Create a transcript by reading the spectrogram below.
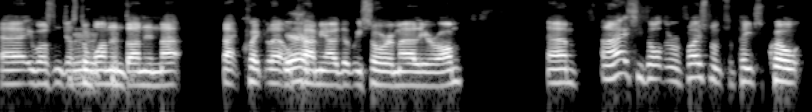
Uh, he wasn't just a Mm. one and done in that that quick little Yeah. cameo that we saw him earlier on. Um, and I actually thought the replacement for Peter Quill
